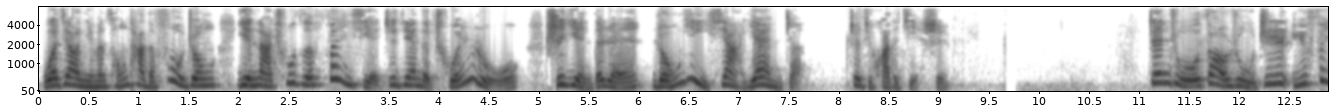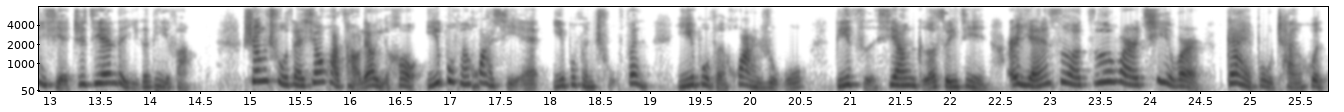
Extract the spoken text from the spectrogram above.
我叫你们从他的腹中饮那出自粪血之间的纯乳，使饮的人容易下咽着。这句话的解释：真主造乳汁与粪血之间的一个地方。牲畜在消化草料以后，一部分化血，一部分储粪，一部分化乳，彼此相隔虽近，而颜色、滋味、气味概不掺混。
